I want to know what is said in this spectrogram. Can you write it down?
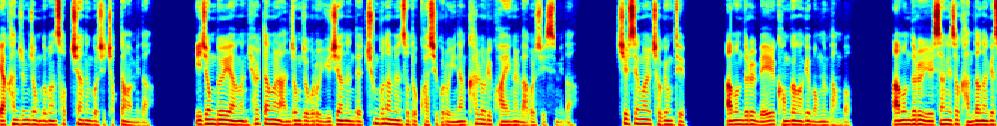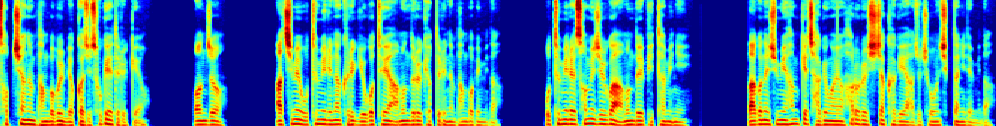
약 한 줌 정도만 섭취하는 것이 적당합니다. 이 정도의 양은 혈당을 안정적으로 유지하는 데 충분하면서도 과식으로 인한 칼로리 과잉을 막을 수 있습니다. 실생활 적용 팁. 아몬드를 매일 건강하게 먹는 방법. 아몬드를 일상에서 간단하게 섭취하는 방법을 몇 가지 소개해 드릴게요. 먼저, 아침에 오트밀이나 그릭 요거트에 아몬드를 곁들이는 방법입니다. 오트밀의 섬유질과 아몬드의 비타민이, 마그네슘이 함께 작용하여 하루를 시작하기에 아주 좋은 식단이 됩니다.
